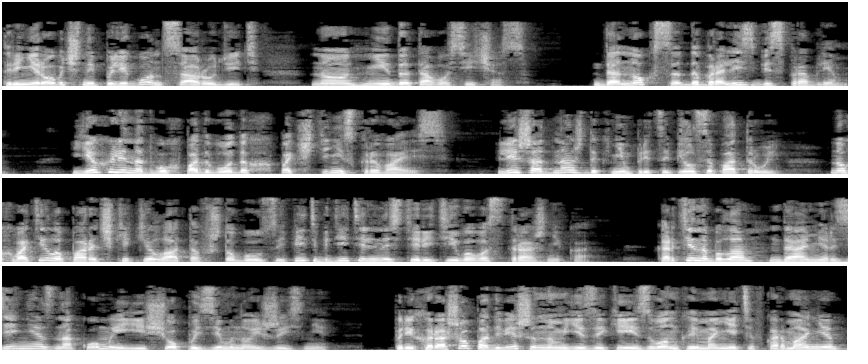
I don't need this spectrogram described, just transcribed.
тренировочный полигон соорудить, но не до того сейчас. До Нокса добрались без проблем. Ехали на двух подводах, почти не скрываясь. Лишь однажды к ним прицепился патруль, но хватило парочки килатов, чтобы усыпить бдительность ретивого стражника. Картина была до омерзения знакомой еще по земной жизни. При хорошо подвешенном языке и звонкой монете в кармане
